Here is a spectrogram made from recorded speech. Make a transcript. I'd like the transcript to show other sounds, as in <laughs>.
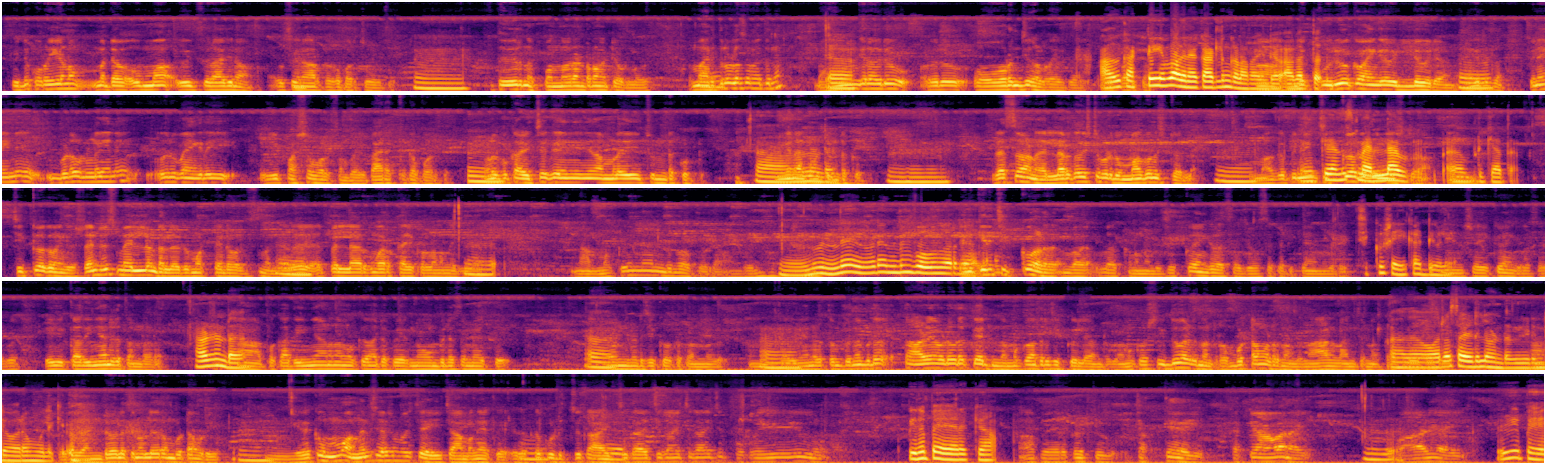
പിന്നെ കുറേ എണ്ണം മറ്റേ ഉമ്മ സിറാജിനോ ഹുസീനാർക്കൊക്കെ പറിച്ചു ഉം. തീർന്നു. ഇപ്പൊ ഒന്നോ രണ്ടോ മറ്റേ ഉള്ളത് മരത്തിലുള്ള സമയത്ത് തന്നെ ഭയങ്കര ഒരു ഒരു ഓറഞ്ച് കളറായിരിക്കും അത്. കട്ട് ചെയ്യുമ്പോൾ അതിനെക്കാട്ടിലും കളറാ അതിന്റെ ആ, അതിന്റെ കുരുവൊക്കെ ഭയങ്കര വലിയ കുരുവാണ്. പിന്നെ അതിന് ഇവിടെ ഉള്ളതിന് ഒരു ഭയങ്കര ഈ പശ പോലെ സംഭവം പരക്കൊക്കെ പോലത്തെ. നമ്മളിപ്പോ കഴിച്ചൊക്കെ കഴിഞ്ഞ് കഴിഞ്ഞാൽ നമ്മളെ ഈ ചുണ്ടക്കൊട്ടു. ഇങ്ങനെ ആക്കും ചുണ്ടക്ക് ഉം. രസമാണ്. എല്ലാവർക്കും ഇഷ്ടപ്പെടും. ഉമ്മാക്കൊന്നും ഇഷ്ടമല്ല. ഉമ്മാക്ക് പിന്നെ ഈ എനിക്ക് ചിക്കുവൊക്കെ സ്മെല്ല. പിടിക്കാത്ത. ഭയങ്കര ഇഷ്ടം അതിന്റെ ഒരു സ്മെല്ലുണ്ടല്ലോ ഒരു മുട്ടേന്റെ പോലത്തെ സ്മെല്ല് അത് ഇപ്പൊ എല്ലാവർക്കും വർക്ക് ആയിക്കൊള്ളണമെന്നില്ല നമുക്ക് പിന്നെ എന്തും കുഴപ്പമില്ല. ഇവിടെ എന്തും പോകും എനിക്കിനി ചിക്കു വെക്കണമെന്നുണ്ട് ചിക്കു ഭയങ്കര രസമാണ് ജ്യൂസ് ഒക്കെ അടിക്കാൻ ചിക്കു ഷെയ്ക്ക് അടിപൊളി ഷെയ്ക്ക് ഭയങ്കര രസമാണ് ഈ കതിഞ്ഞാന്റെ അടുത്തുണ്ട് അവിടെ? അവിടെ ഉണ്ടോ ആ അപ്പൊ കതിഞ്ഞാണ് നമുക്ക് മറ്റേ പേര് നോമ്പിന്റെ സമയത്ത് ഒന്നിനോട് ചിക്കു ഒക്കെ തന്നത് കതിഞ്ഞാന്റെ പിന്നെ ഇവിടെ താഴെ അവിടെ ഇവിടെ ഒക്കെ ആയിരുന്നു. നമുക്ക് മാത്രമേ ചിക്കു ഇല്ലാണ്ടുള്ളൂ നമുക്ക് പക്ഷെ ഇത് വരുന്നുണ്ട്. റംബുട്ടാൻ വളരുന്നുണ്ട്. നാലെണ്ണം അഞ്ചെണ്ണം ഓരോ സൈഡിലുണ്ട് വീടിന്റെ ഓരോ മൂലയ്ക്ക്. രണ്ടു കൊല്ലത്തിനുള്ളിൽ റംബുട്ടാൻ പിടിക്കും ഇതൊക്കെ ഉമ്മ വന്നതിന് ശേഷം വെച്ചാ ഈ ചാമ്പങ്ങയൊക്കെ. ഇതൊക്കെ പിടിച്ച് കായ്ച്ച് കായ്ച്ച് കായ്ച്ച് കായ്ച്ച് കുറേ പിന്നെ പേരക്ക. ആ പേരക്ക വെച്ചു ചക്കയായി. ചക്ക ആവാനായി. വാഴയായി.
